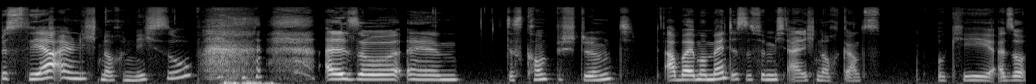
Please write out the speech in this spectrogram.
Bisher eigentlich noch nicht so. also, ähm, das kommt bestimmt. Aber im Moment ist es für mich eigentlich noch ganz okay. Also,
